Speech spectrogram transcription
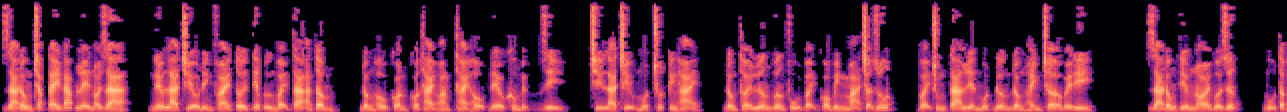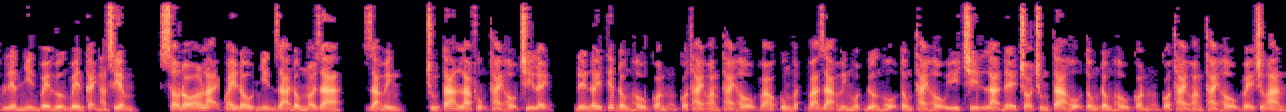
Giả đông chắp tay đáp lê nói ra, nếu là triều đình phái tới tiếp ứng vậy ta an tâm, đồng hầu còn có thái hoàng thái hậu đều không việc gì chỉ là chịu một chút kinh hãi đồng thời lương vương phủ vậy có binh mã trợ giúp vậy chúng ta liền một đường đồng hành trở về đi. Giả đông tiếng nói vừa dứt vũ tập liền nhìn về hướng bên cạnh hàn xiêm sau đó lại quay đầu nhìn giả đông nói ra giả huynh chúng ta là phụng thái hậu chỉ lệnh đến đây tiếp đồng hầu còn có thái hoàng thái hậu vào cung vất và giả huynh một đường hộ tống thái hậu ý chỉ là để cho chúng ta hộ tống đồng hầu còn có thái hoàng thái hậu về trường an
